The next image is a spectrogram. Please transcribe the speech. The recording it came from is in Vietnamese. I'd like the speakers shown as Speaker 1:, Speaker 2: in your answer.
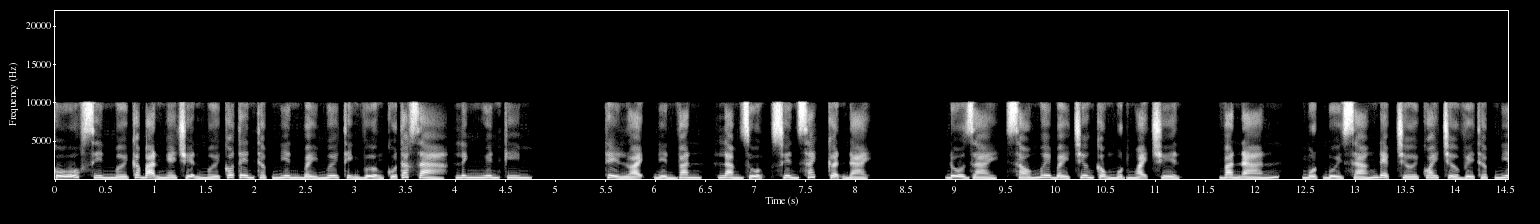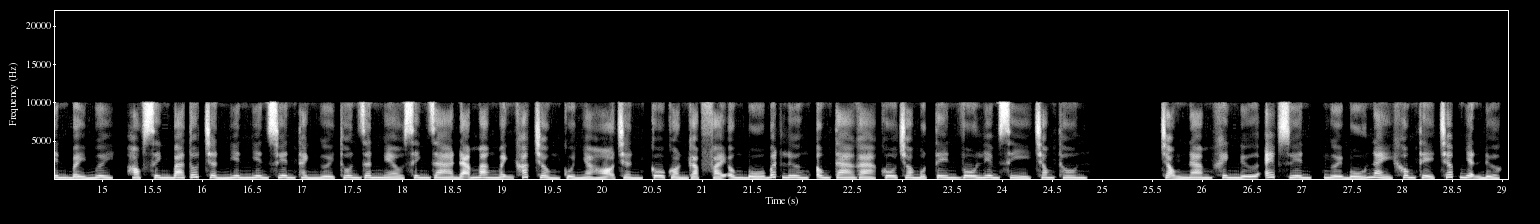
Speaker 1: Cô Úc xin mời các bạn nghe chuyện mới có tên thập niên 70 thịnh vượng của tác giả Linh Nguyên Kim. Thể loại, điền văn, làm ruộng, xuyên sách, cận đại. Độ dài, 67 chương cộng một ngoại truyện. Văn án, một buổi sáng đẹp trời quay trở về thập niên 70, học sinh ba tốt Trần Niên Niên xuyên thành người thôn dân nghèo sinh ra đã mang mệnh khắc chồng của nhà họ Trần. Cô còn gặp phải ông bố bất lương, ông ta gả cô cho một tên vô liêm sỉ trong thôn. Trọng nam khinh nữ ép duyên, người bố này không thể chấp nhận được.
